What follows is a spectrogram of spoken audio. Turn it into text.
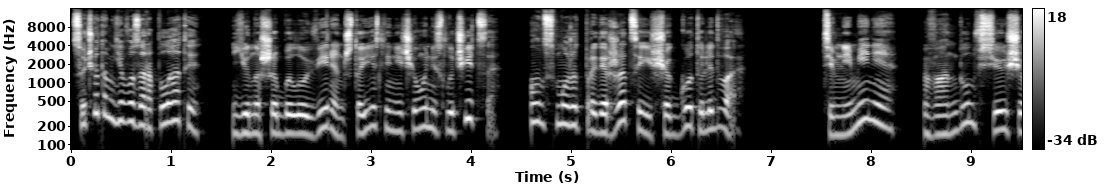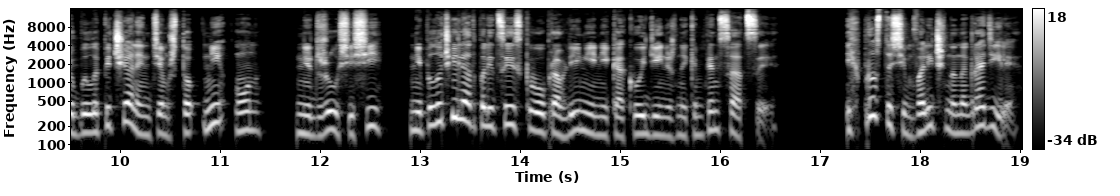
С учетом его зарплаты, юноша был уверен, что если ничего не случится, он сможет продержаться еще год или два. Тем не менее, Ван Дун все еще был опечален тем, что ни он, ни Джу Си не получили от полицейского управления никакой денежной компенсации. Их просто символично наградили.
